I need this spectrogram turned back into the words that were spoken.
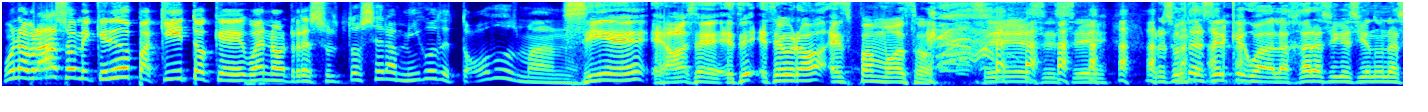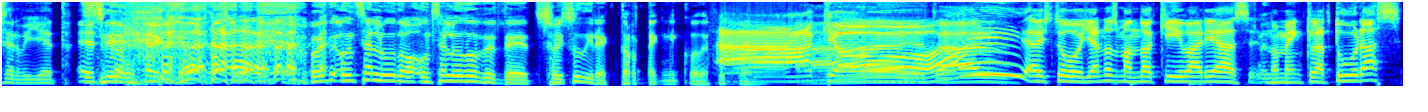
Un abrazo a mi querido Paquito que bueno, resultó ser amigo de todos, man. Sí, ¿eh? O sea, ese, ese bro es famoso. Sí, sí, sí. Resulta ser que Guadalajara sigue siendo una servilleta. Es Sí. un, un saludo, un saludo desde... Soy su director técnico de fútbol. Ah, qué Ay. Ay, ahí estuvo, ya nos mandó aquí varias nomenclaturas.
